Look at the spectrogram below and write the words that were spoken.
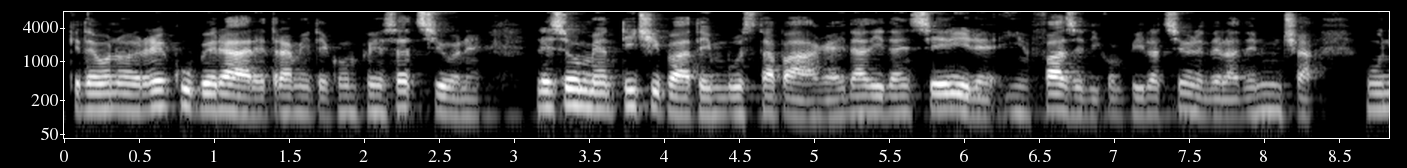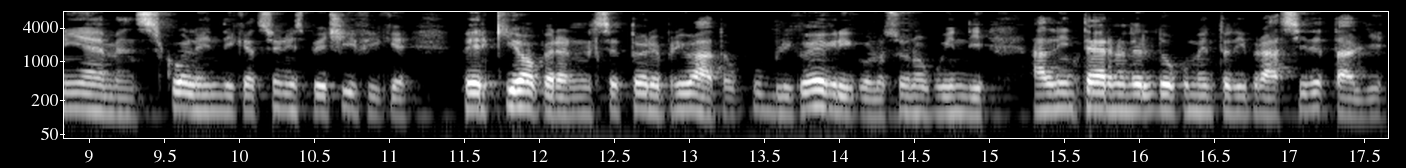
che devono recuperare tramite compensazione le somme anticipate in busta paga, i dati da inserire in fase di compilazione della denuncia Uniemens con le indicazioni specifiche per chi opera nel settore privato, pubblico e agricolo sono quindi all'interno del documento di prassi, i dettagli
